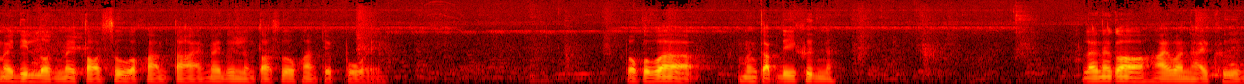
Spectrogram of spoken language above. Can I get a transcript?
ไม่ดิ้นรนไม่ต่อสู้กับความตาย ไม่ดิ้นรนต่อสู้กับความเจ็บป่วย ปรากฏว่ามันกลับดีขึ้นนะ แล้วนั่นก็หายวันหายคืน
